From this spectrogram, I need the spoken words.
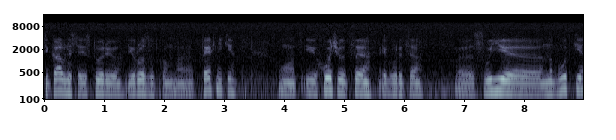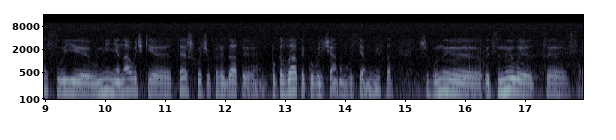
цікавлюся історією і розвитком техніки. От, і хочу це, як говориться, е, свої е, набутки, свої вміння, навички теж хочу передати, показати ковальчанам, гостям міста, щоб вони оцінили це все.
